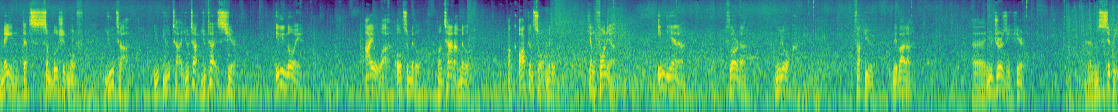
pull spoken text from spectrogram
Maine, that's some bullshit north. Utah. U Utah. Utah. Utah is here. Illinois. Iowa, also middle. Montana, middle. Ar Arkansas, middle. California. Indiana. Florida. New York. Fuck you. Nevada. Uh, New Jersey, here. Uh, Mississippi.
